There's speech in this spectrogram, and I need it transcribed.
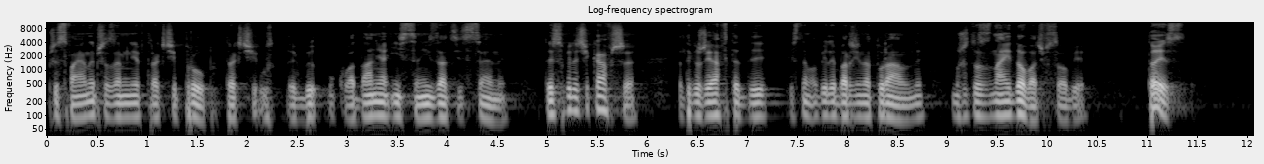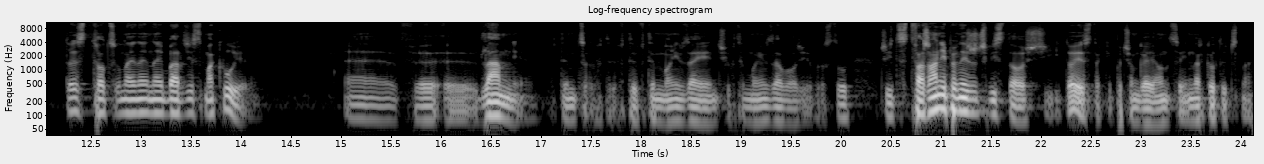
przyswajany przeze mnie w trakcie prób, w trakcie jakby układania inscenizacji sceny. To jest o wiele ciekawsze, dlatego że ja wtedy jestem o wiele bardziej naturalny, muszę to znajdować w sobie. To jest to, jest to co naj, naj, najbardziej smakuje e, w, e, dla mnie w tym, w, w, ty- w tym moim zajęciu, w tym moim zawodzie. Po prostu, czyli stwarzanie pewnej rzeczywistości i to jest takie pociągające i narkotyczne.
